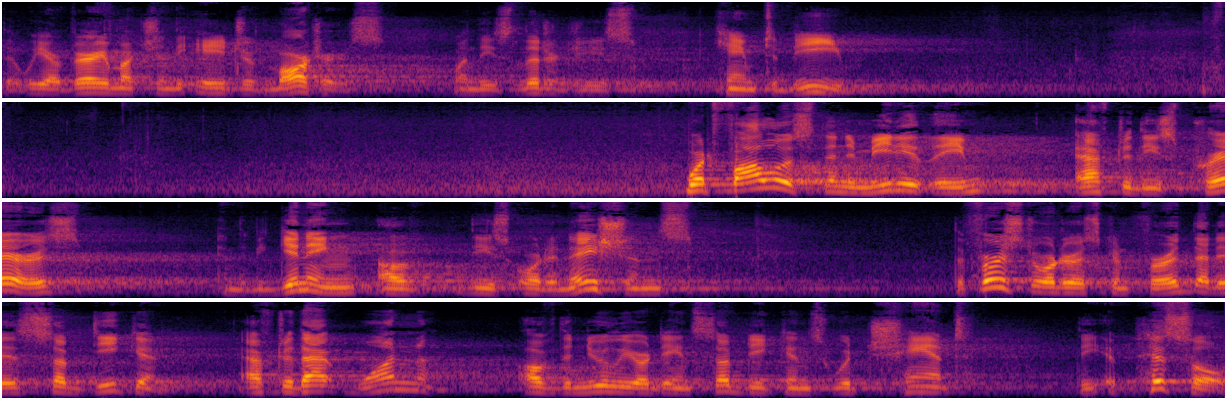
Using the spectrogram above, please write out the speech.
that we are very much in the age of martyrs when these liturgies came to be. What follows then immediately after these prayers and the beginning of these ordinations, the first order is conferred, that is, subdeacon. After that, one of the newly ordained subdeacons would chant the epistle,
